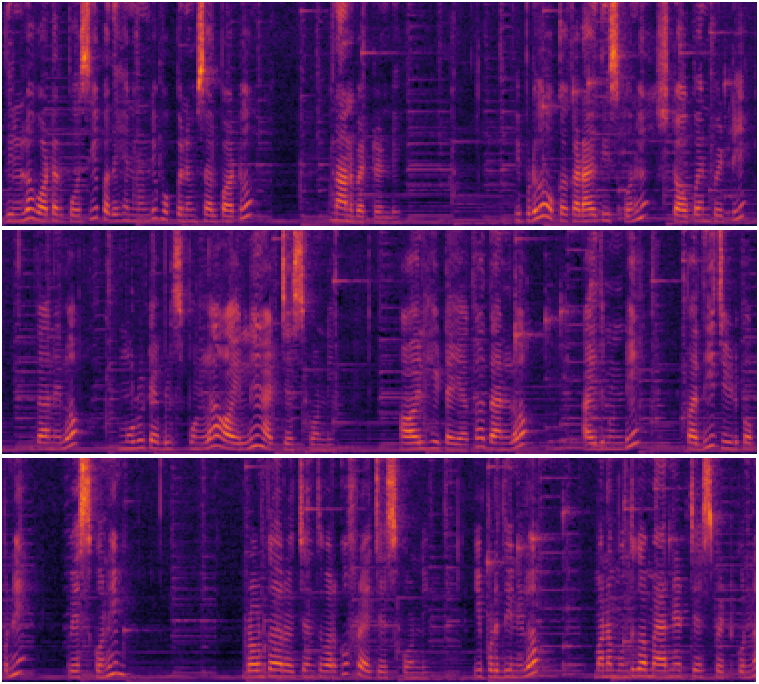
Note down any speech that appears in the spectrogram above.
దీనిలో వాటర్ పోసి పదిహేను నుండి ముప్పై నిమిషాల పాటు నానబెట్టండి. ఇప్పుడు ఒక కడాయి తీసుకొని స్టవ్ పైన పెట్టి దానిలో మూడు టేబుల్ స్పూన్ల ఆయిల్ని యాడ్ చేసుకోండి. ఆయిల్ హీట్ అయ్యాక దానిలో ఐదు నుండి పది జీడిపప్పుని వేసుకొని బ్రౌన్ కలర్ వచ్చేంత వరకు ఫ్రై చేసుకోండి. ఇప్పుడు దీనిలో మనం ముందుగా మ్యారినేట్ చేసి పెట్టుకున్న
